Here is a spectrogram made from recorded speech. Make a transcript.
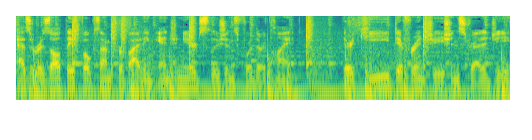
As a result, they focus on providing engineered solutions for their client. Their key differentiation strategy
